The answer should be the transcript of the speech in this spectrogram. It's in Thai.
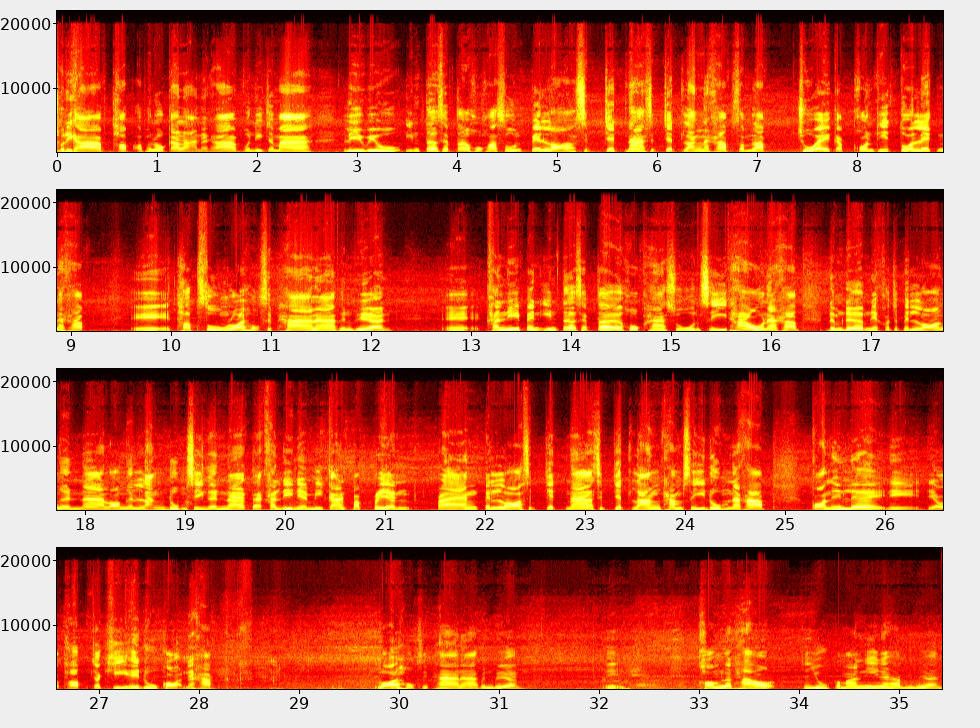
สวัสดีครับ ท็อปอพโลกาลานะครับ วันนี้จะมารีวิว Interceptor 650 เป็นล้อ 17 หน้า 17 หลังนะครับสำหรับช่วยกับคนที่ตัวเล็กนะครับเอท็อปสูง 165 นะเพื่อนๆเอคันนี้เป็น Interceptor 650 สีเทานะครับ เดิมๆเนี่ยเขาจะเป็นล้อเงินหน้า ล้อเงินหลังดุมสีเงินนะ แต่คันนี้เนี่ยมีการปรับเปลี่ยนแปลงเป็นล้อ 17 หน้า 17 หลังทำสีดุมนะครับ ก่อนอื่นเลยนี่ เดี๋ยวท็อปจะขี่ให้ดูก่อนนะครับ ร้อยหกสิบห้านะเพื่อนๆนี่คอมและเท้าจะอยู่ประมาณนี้นะครับเพื่อน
